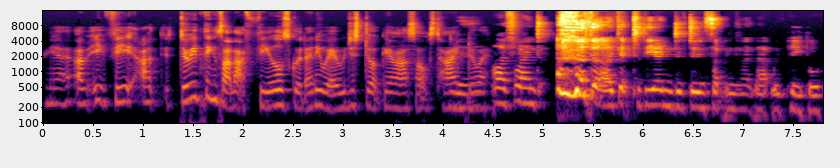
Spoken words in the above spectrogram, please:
Yeah, I mean, it fe- uh, doing things like that feels good anyway. We just don't give ourselves time, do we? I find that I get to the end of doing something like that with people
